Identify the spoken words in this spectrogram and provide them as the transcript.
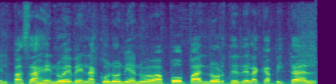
el pasaje 9 en la colonia Nueva Popa, al norte de la capital.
